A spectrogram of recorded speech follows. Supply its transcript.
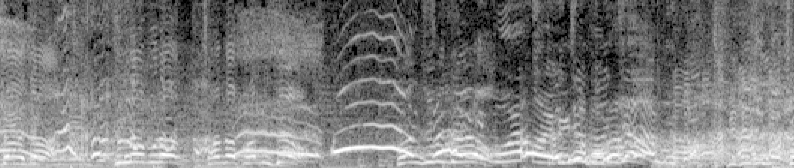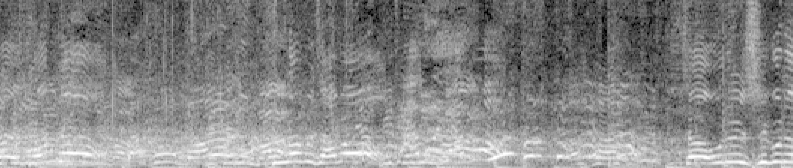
자, 자. 글러브랑 장갑 받으세요. 던지면 돼요. 뭐야 여기서 던져. 자, 던져. 오늘 시구는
